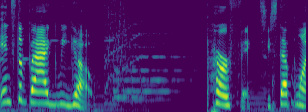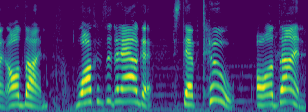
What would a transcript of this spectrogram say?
Into the bag we go. Perfect. Step one, all done. Walk up to the Dialga. Step two, all done.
